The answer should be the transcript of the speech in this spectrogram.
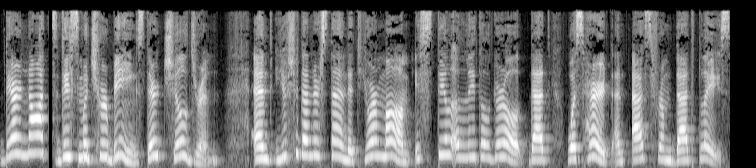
They're not these mature beings, they're children. And you should understand that your mom is still a little girl that was hurt and acts from that place.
